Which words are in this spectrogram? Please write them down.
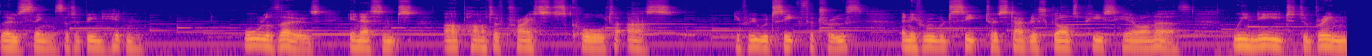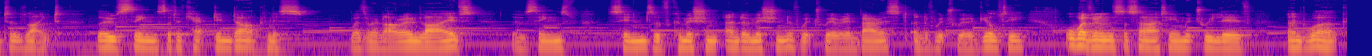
those things that have been hidden. All of those, in essence, are part of Christ's call to us. If we would seek for truth, and if we would seek to establish God's peace here on earth, we need to bring to light those things that are kept in darkness, whether in our own lives, those things, sins of commission and omission of which we are embarrassed and of which we are guilty, or whether in the society in which we live and work.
